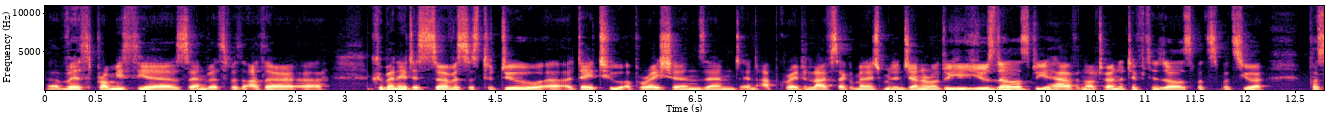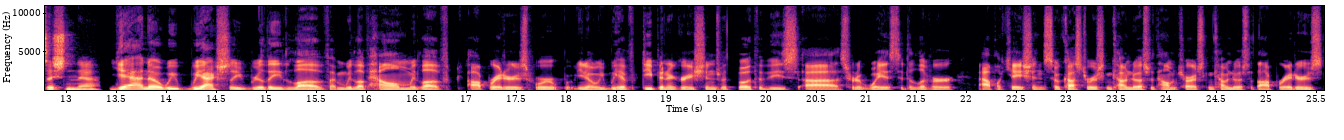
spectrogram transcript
with Prometheus and with with other uh, Kubernetes services to do uh, day two operations and and upgrade and lifecycle management in general. Do you use those? Do you have an alternative to those? What's what's your position there? Yeah, no, we we actually really love. I mean, we love Helm. We love operators. We're you know we, we have deep integrations with both of these uh, sort of ways to deliver applications. So customers can come to us with Helm charts, can come to us with operators,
